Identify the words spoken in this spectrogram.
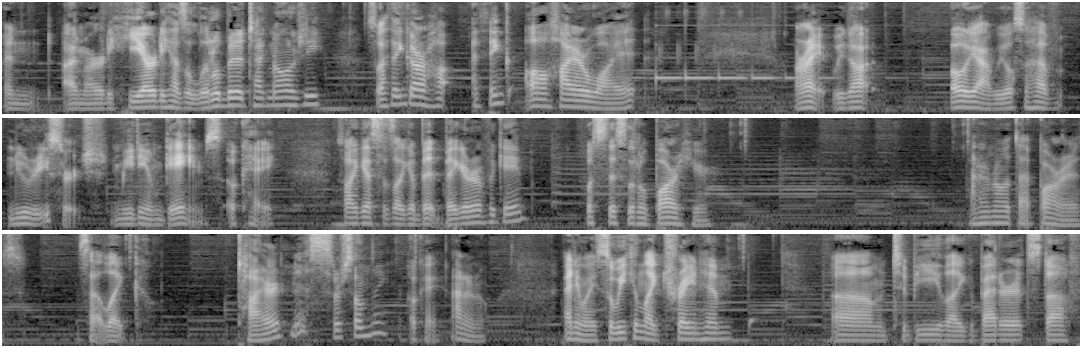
and I'm already he already has a little bit of technology, so I think our I think I'll hire Wyatt. All right, we got. Oh yeah, we also have new research, medium games. Okay, so I guess it's like a bit bigger of a game. What's this little bar here? I don't know what that bar is. Is that like tiredness or something? Okay, I don't know. Anyway, so we can like train him um, to be like better at stuff.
